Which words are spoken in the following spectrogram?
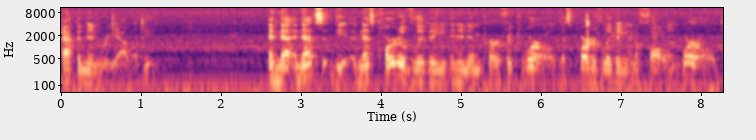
happen in reality. And that and that's the and that's part of living in an imperfect world. That's part of living in a fallen world.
